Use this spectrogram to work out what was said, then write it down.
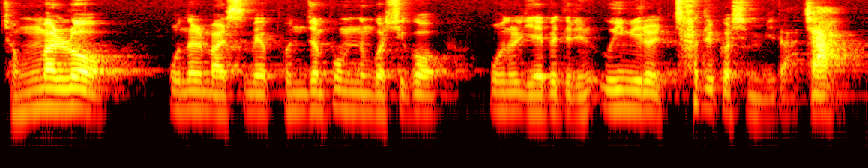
정말로 오늘 말씀에 본전 뽑는 것이고 오늘 예배드리는 의미를 찾을 것입니다. 자,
